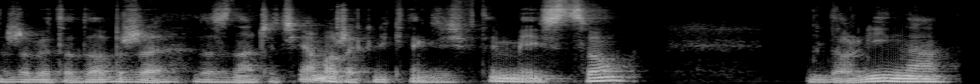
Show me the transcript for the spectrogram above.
Żeby to dobrze zaznaczyć, ja może kliknę gdzieś w tym miejscu. Dolina.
